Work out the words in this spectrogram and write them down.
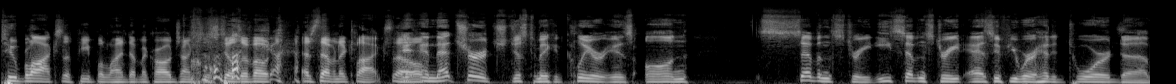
two blocks of people lined up at Carl Junction Oh still to vote at seven o'clock. So And, and that church, just to make it clear, is on Seventh Street, East Seventh Street, as if you were headed toward, uh,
